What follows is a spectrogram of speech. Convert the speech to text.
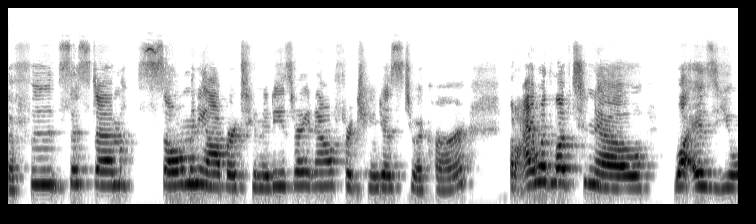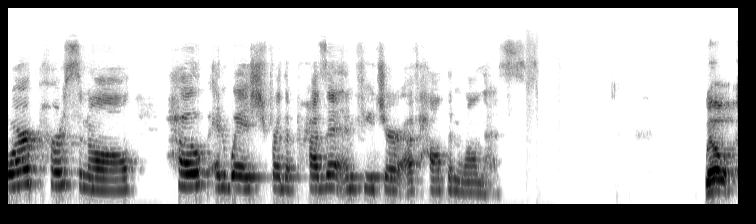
the food system. So many opportunities right now for changes to occur. But I would love to know what is your personal hope and wish for the present and future of health and wellness? Well,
